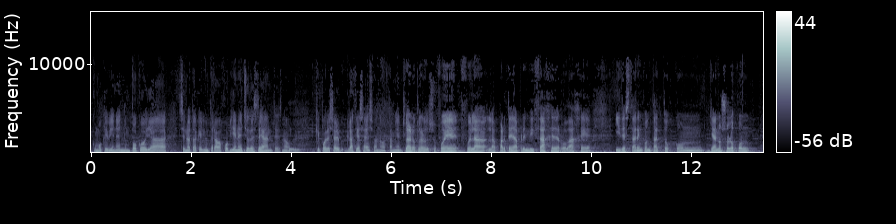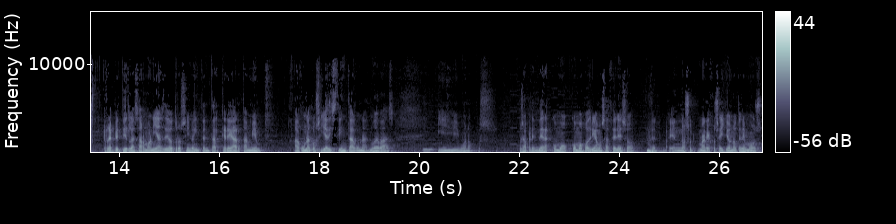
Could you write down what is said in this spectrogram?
como que vienen un poco ya, se nota que hay un trabajo bien hecho desde antes, ¿no? Que puede ser gracias a eso, ¿no? También. Claro, claro, eso fue, fue la, la parte de aprendizaje, de rodaje y de estar en contacto con, ya no solo con repetir las armonías de otros, sino intentar crear también alguna cosilla distinta, algunas nuevas. Y bueno, pues pues aprender a cómo, cómo podríamos hacer eso. Eh, nosotros, María José y yo no tenemos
